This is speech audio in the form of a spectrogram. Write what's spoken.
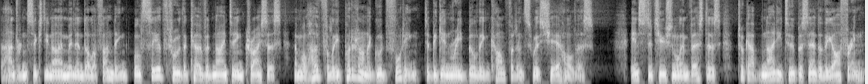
The $169 million funding will see it through the COVID 19 crisis and will hopefully put it on a good footing to begin rebuilding confidence with shareholders. Institutional investors took up 92% of the offering.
